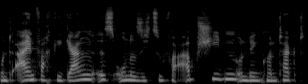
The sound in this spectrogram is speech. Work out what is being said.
und einfach gegangen ist, ohne sich zu verabschieden und den Kontakt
